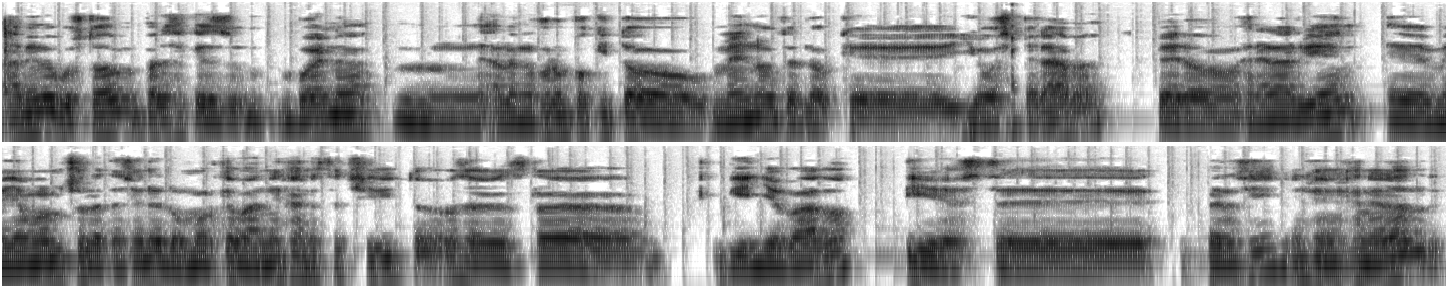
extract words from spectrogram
a mí me gustó, me parece que es buena, mm, a lo mejor un poquito menos de lo que yo esperaba, pero en general bien. Eh, me llamó mucho la atención el humor que manejan, está chidito, o sea, está bien llevado. Y este, pero sí, en general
